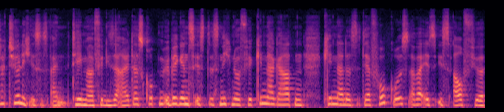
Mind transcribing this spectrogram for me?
Natürlich ist es ein Thema für diese Altersgruppen. Übrigens ist es nicht nur für Kindergartenkinder, das ist der Fokus, aber es ist auch für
